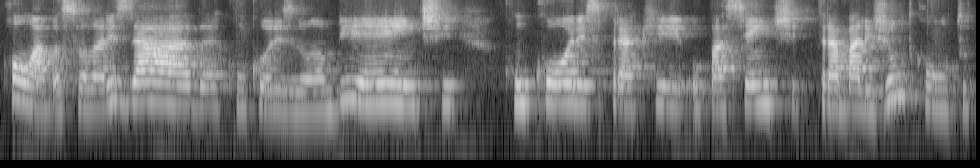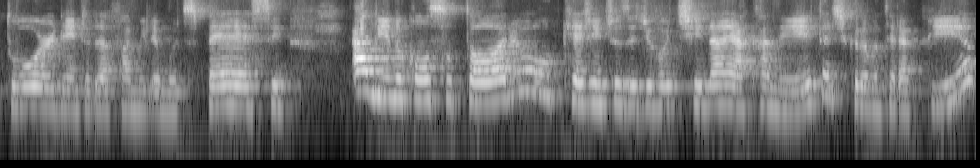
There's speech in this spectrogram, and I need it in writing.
com água solarizada, com cores no ambiente, com cores para que o paciente trabalhe junto com o tutor dentro da família multiespécie. Ali no consultório, o que a gente usa de rotina é a caneta de cromoterapia,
